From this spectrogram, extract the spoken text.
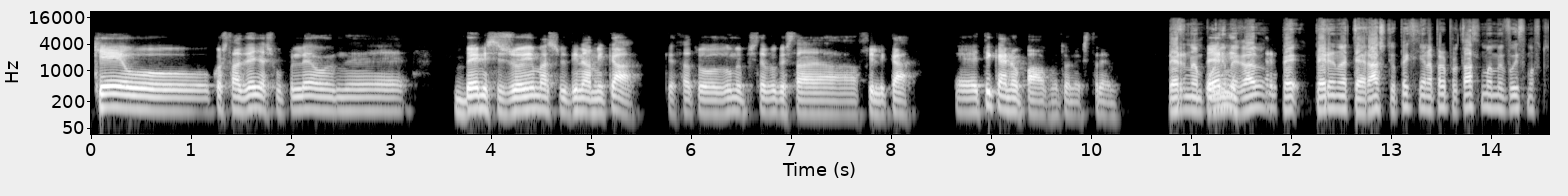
και ο Κωνσταντέλιας που πλέον ε, μπαίνει στη ζωή μας δυναμικά και θα το δούμε πιστεύω και στα φιλικά. Ε, τι κάνει ο Πάουκ με τον εξτρέμ; Παίρνει ένα πολύ μεγάλο, παίρνει ένα τεράστιο παίκτη για να πάρει πρωτάθλημα με βοήθημα αυτού.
